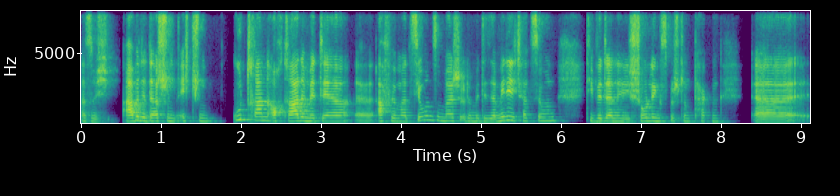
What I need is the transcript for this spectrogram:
Also ich arbeite da schon echt schon gut dran, auch gerade mit der äh, Affirmation zum Beispiel oder mit dieser Meditation, die wir dann in die Showlinks bestimmt packen. Äh,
